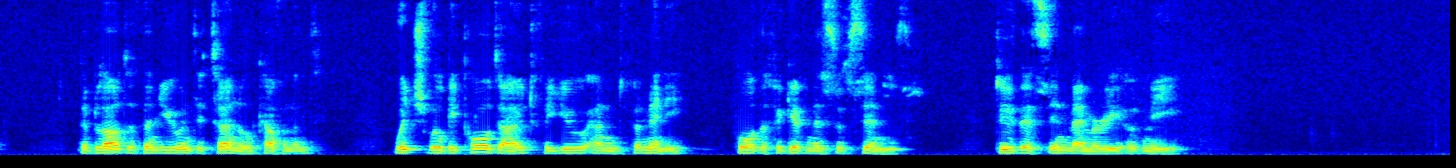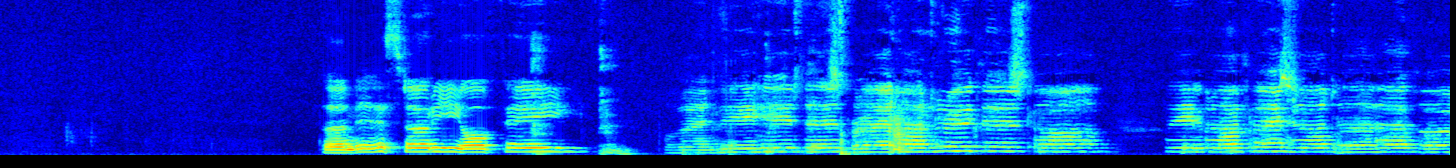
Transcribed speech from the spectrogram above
the blood of the new and eternal covenant, which will be poured out for you and for many for the forgiveness of sins. Do this in memory of me. The mystery of faith. When we eat this bread and drink this cup, we proclaim your death,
